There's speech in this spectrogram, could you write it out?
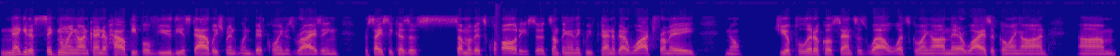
negative signaling on kind of how people view the establishment when Bitcoin is rising, precisely because of some of its qualities. So it's something I think we've kind of got to watch from a, you know, geopolitical sense as well. What's going on there? Why is it going on? Um,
